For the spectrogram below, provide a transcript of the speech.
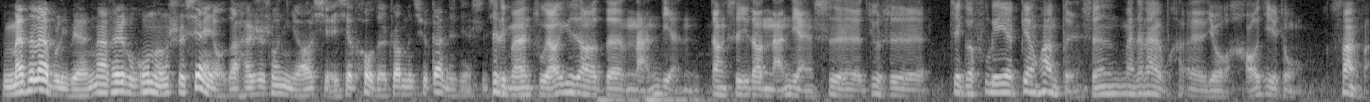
你 MATLAB 里边，那它这个功能是现有的，还是说你要写一些 code 专门去干这件事情？这里面主要遇到的难点，当时遇到难点是，就是这个傅立叶变换本身，MATLAB 呃有好几种算法，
